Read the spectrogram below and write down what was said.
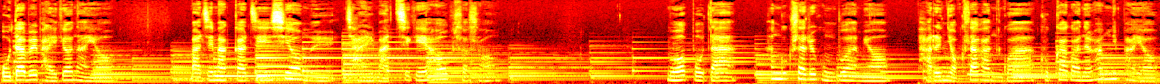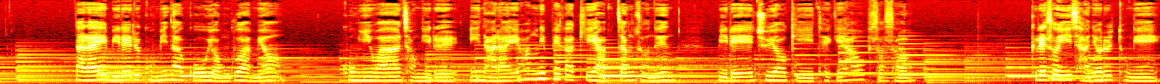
오답을 발견하여 마지막까지 시험을 잘 마치게 하옵소서. 무엇보다 한국사를 공부하며 바른 역사관과 국가관을 확립하여 나라의 미래를 고민하고 연구하며 공의와 정의를 이 나라에 확립해 가기에 앞장서는 미래의 주역이 되게 하옵소서. 그래서 이 자녀를 통해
